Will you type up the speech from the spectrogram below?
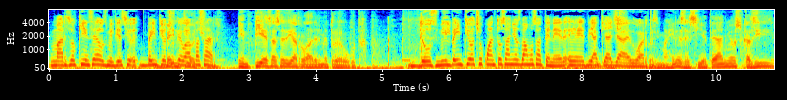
Marzo 15 de 2028, ¿qué va a pasar? Empieza ese día a rodar el metro de Bogotá. 2028, ¿cuántos años vamos a tener eh, de aquí a allá, pues, Eduardo? Pues imagínese, siete años, casi.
